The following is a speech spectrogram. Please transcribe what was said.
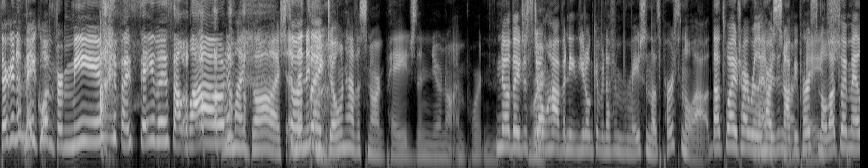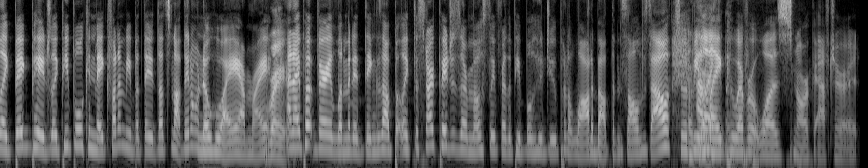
they're gonna make one for me if I say this out oh loud. Oh my gosh! So and then it's if you like- don't have a snark page, then you're not important. No, they just Right. don't have any. You don't give enough information that's personal out. That's why I try really I hard to not be personal. page. That's why my like big page, like people can make fun of me, but they that's not. They don't know who I am, right? Right. And I put very limited things out, but like the snark pages are mostly for the people who do put a lot about themselves out. So it'd be Okay. like, Like- whoever it was, snark after it,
